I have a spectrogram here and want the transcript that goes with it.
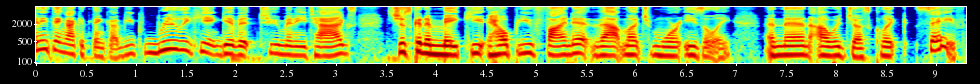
anything I could think of. You really can't give it too many tags. It's just going to make you help you find it that much more easily. And then I would just click save.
